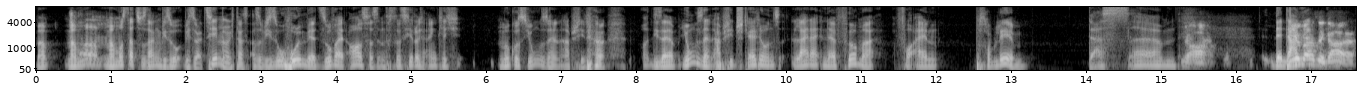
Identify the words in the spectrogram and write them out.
Man, man, Ähm. man muss dazu sagen, wieso, wieso erzählen wir euch das? Also wieso holen wir jetzt so weit aus? Was interessiert euch eigentlich Mirkus Junggesellenabschied? Und dieser Junggesellenabschied stellte uns leider in der Firma vor ein Problem. Das, ähm, Ja, der mir war es Daniel, egal.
